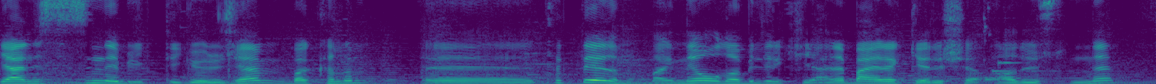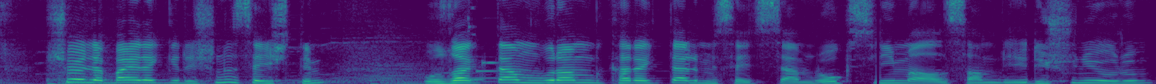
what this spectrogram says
Yani sizinle birlikte göreceğim. Bakalım eee, tıklayalım. Bak ne olabilir ki yani bayrak yarışı adı üstünde. Şöyle bayrak yarışını seçtim. Uzaktan vuran bir karakter mi seçsem, Roxy'yi mi alsam diye düşünüyorum.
